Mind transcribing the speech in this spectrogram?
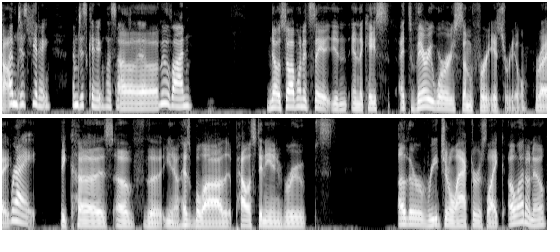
I'm just college. kidding. I'm just kidding. Let's not do Uh, move on. No, so I wanted to say in in the case, it's very worrisome for Israel, right? Right. Because of the you know Hezbollah, the Palestinian groups, other regional actors like oh I don't know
